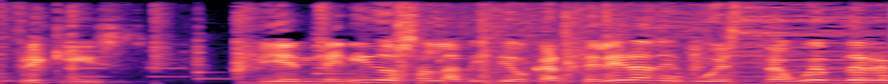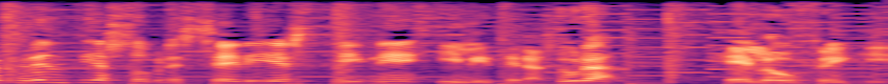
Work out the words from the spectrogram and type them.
frikis, bienvenidos a la videocartelera de vuestra web de referencias sobre series, cine y literatura, Hello Friki.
